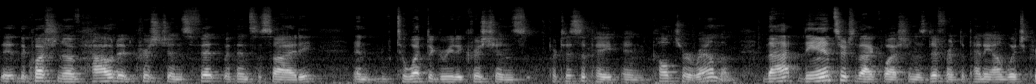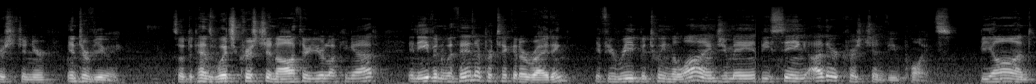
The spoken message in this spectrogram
The, the question of how did Christians fit within society and to what degree did Christians participate in culture around them? That the answer to that question is different depending on which Christian you're interviewing. So it depends which Christian author you're looking at, and even within a particular writing, if you read between the lines, you may be seeing other Christian viewpoints beyond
